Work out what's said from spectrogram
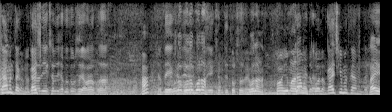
काय म्हणता गाय एक शब्द यावा होता हा? शब्द एक बोला बोला. एक शब्द तोर्स बोला ना. काय म्हणता? गायची किंमत काय म्हणता नाही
